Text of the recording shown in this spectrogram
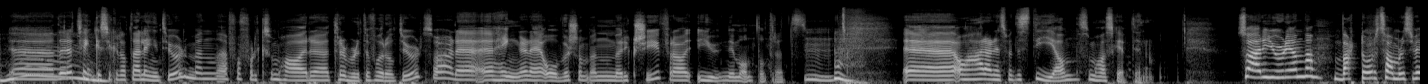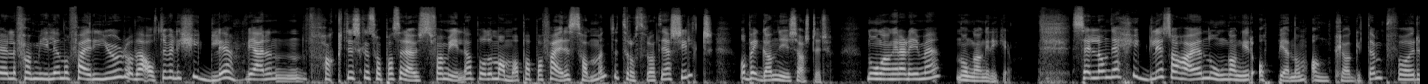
Eh, dere tenker sikkert at det er lenge til jul, men for folk som har eh, trøblete forhold til jul, så er det, eh, henger det over som en mørk sky fra juni måned omtrent. Eh, og her er det en som heter Stian, som har skrevet inn. Så er det jul igjen, da. Hvert år samles vi hele familien og feirer jul, og det er alltid veldig hyggelig. Vi er en, faktisk en såpass raus familie at både mamma og pappa feirer sammen, til tross for at de er skilt, og begge har nye kjærester. Noen ganger er de med, noen ganger ikke. Selv om de er hyggelige, så har jeg noen ganger opp igjennom anklaget dem for,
